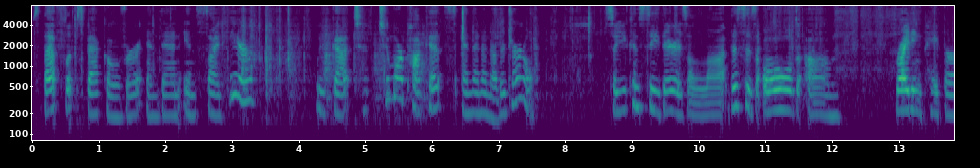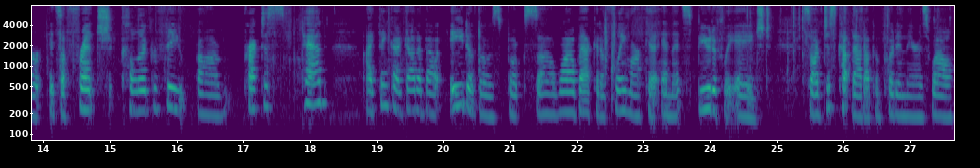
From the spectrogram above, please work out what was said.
So that flips back over, and then inside here, we've got two more pockets, and then another journal. So you can see there is a lot. This is old um, writing paper. It's a French calligraphy uh, practice pad. I think I got about eight of those books uh, a while back at a flea market, and it's beautifully aged. So I've just cut that up and put in there as well.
